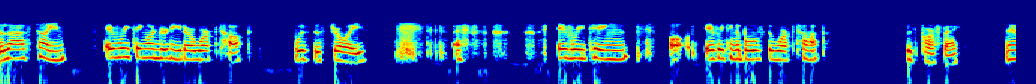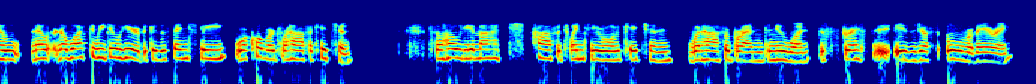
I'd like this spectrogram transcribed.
The last time, everything underneath our worktops was destroyed everything, everything above the worktop was perfect. Now, now, now, what do we do here? Because essentially, we're covered for half a kitchen. So, how do you match half a twenty-year-old kitchen with half a brand new one? The stress is just overbearing.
